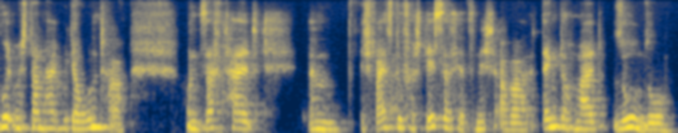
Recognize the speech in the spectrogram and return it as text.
holt mich dann halt wieder runter und sagt halt, ähm, ich weiß, du verstehst das jetzt nicht, aber denk doch mal so und so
